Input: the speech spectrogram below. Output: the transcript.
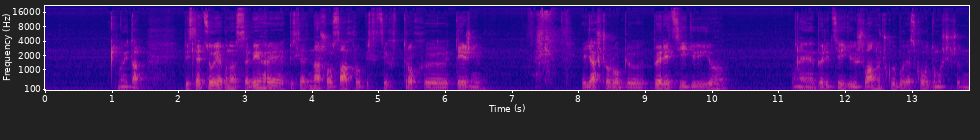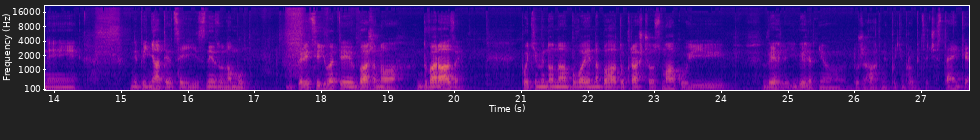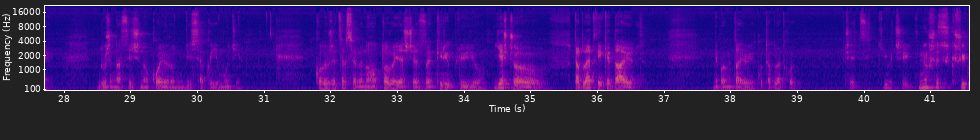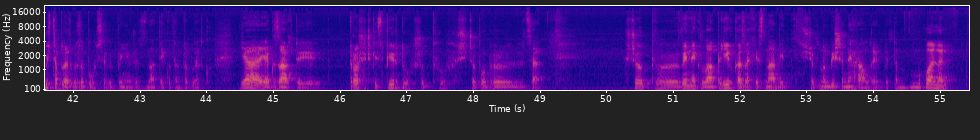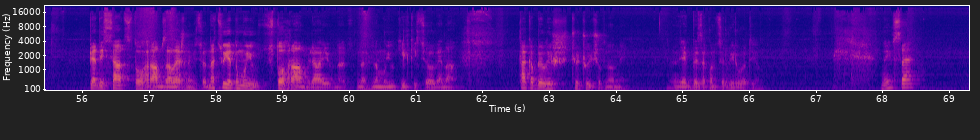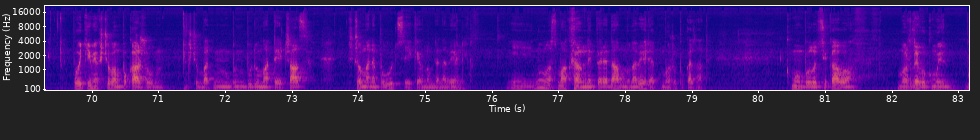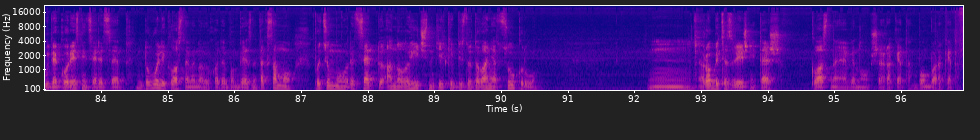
Ну і так. Після цього, як воно все виграє, після нашого сахару, після цих трьох е, тижнів, я що роблю? Перецідюю його. Е, Перецідюю шлангочкою обов'язково, тому що щоб не, не підняти цей знизу на мул. Перецідювати бажано два рази. Потім воно набуває набагато кращого смаку і вигляд, і вигляд в нього дуже гарний. Потім робиться чистеньке, дуже насиченого кольору, без всякої муті. Коли вже це все вино готове, я ще закріплюю. Є що таблетки кидають. Не пам'ятаю, яку таблетку. Чи це тів, чи. Ну, щось, що якусь таблетку забувся, ви повинні вже знати, яку там таблетку. Я, як завжди, трошечки спірту, щоб, щоб, обр- це, щоб е, виникла плівка захисна, від, щоб воно більше не грало. Якби. Там буквально 50-100 грам залежно від цього. На цю, я думаю, 100 грам вляю на, на, на мою кількість цього вина. Так, аби лише чуть-чуть, щоб воно не якби законсервірувати його. Ну і все. Потім, якщо вам покажу, якщо буду мати час, що в мене вийде, яке воно буде на вигляд. І ну, на смак не передам, ну на вигляд можу показати. Кому було цікаво, можливо, комусь буде корисний цей рецепт. Доволі класне вино виходить бомбезне. Так само по цьому рецепту аналогічно, тільки без додавання цукру. Робиться з вишні. Теж класне вино, ще ракета, бомба ракета.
